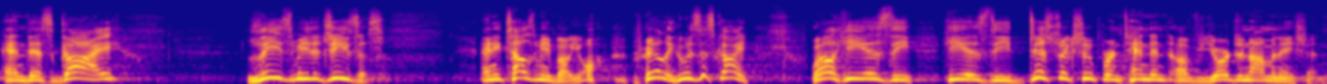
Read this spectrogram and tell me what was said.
And this guy leads me to Jesus. And he tells me about you. Oh, really? Who is this guy? Well, he is the, he is the district superintendent of your denomination.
